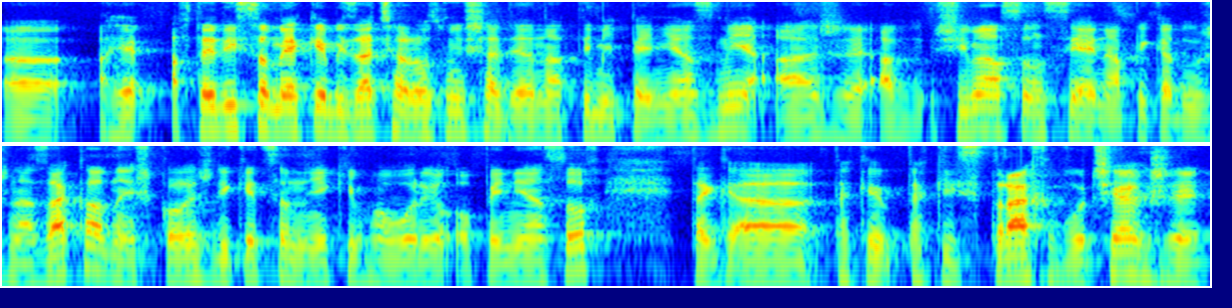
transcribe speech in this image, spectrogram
a, ja, a vtedy som ja keby začal rozmýšľať nad tými peniazmi a, že, a všímal som si aj napríklad už na základnej škole, vždy keď som niekým hovoril o peniazoch, tak uh, také, taký strach v očiach, že,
